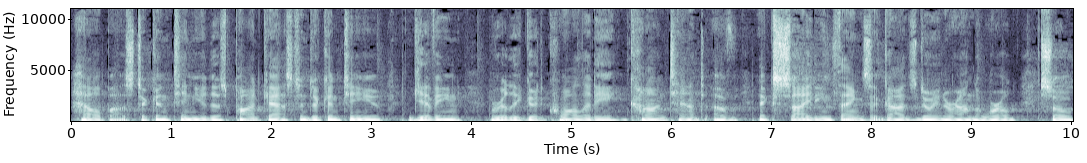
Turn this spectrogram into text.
help us to continue this podcast and to continue giving really good quality content of exciting things that God's doing around the world. So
